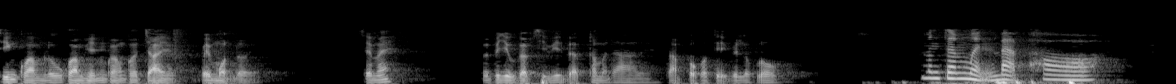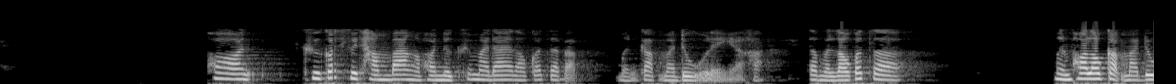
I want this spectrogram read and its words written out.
ทิ้งความรู้ความเห็นความเข้าใจไปหมดเลย ใช่ไหมมันไปอยู่กับชีวิตแบบธรรมดาเลย ตามปกติเป็นโลกโลกมันจะเหมือนแบบพอ อคือก็คือทำบ้างอะพอนึกขึ้นมาได้ เราก็จะแบบเหมือนกลับมาดูอะไรอย่างเงี้ยค่ะ แต่เหมือนเราก็จะ เหมือนพอเรากลับมาดู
